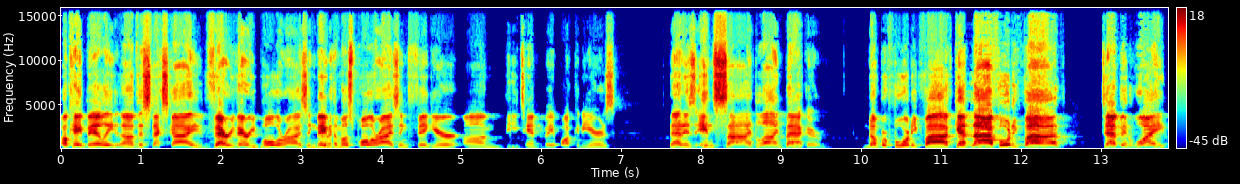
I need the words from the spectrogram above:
Okay, Bailey, uh, this next guy, very, very polarizing, maybe the most polarizing figure on the Tampa Bay Buccaneers. That is inside linebacker, number 45, Get Live 45. Devin White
